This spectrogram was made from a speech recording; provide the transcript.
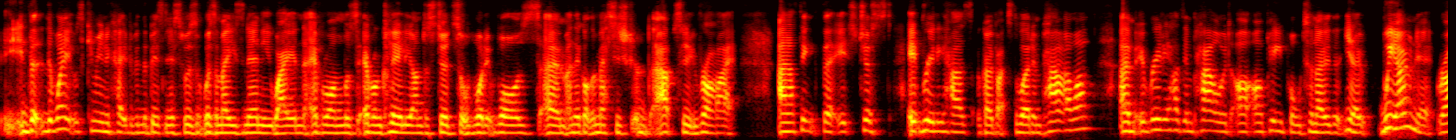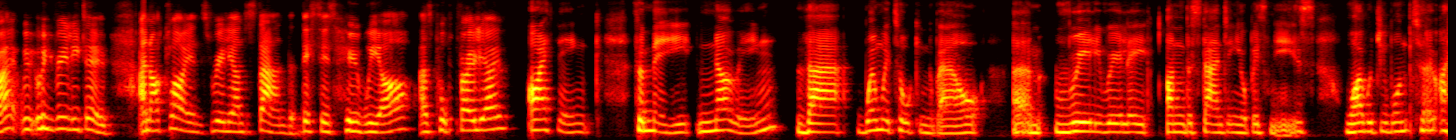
the, the way it was communicated in the business was was amazing anyway and everyone was everyone clearly understood sort of what it was um, and they got the message absolutely right and I think that it's just, it really has, I'll go back to the word empower. Um, it really has empowered our, our people to know that, you know, we own it, right? We, we really do. And our clients really understand that this is who we are as portfolio. I think for me, knowing that when we're talking about um, really, really understanding your business, why would you want to? I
